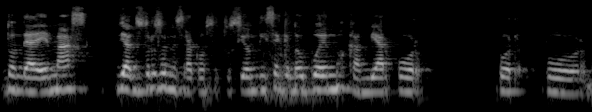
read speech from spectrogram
donde además ya nosotros en nuestra constitución dice que no podemos cambiar por, por, por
